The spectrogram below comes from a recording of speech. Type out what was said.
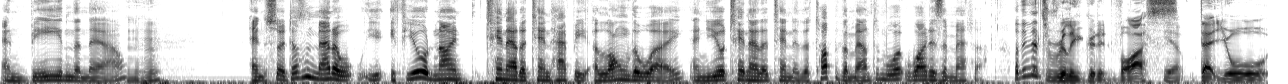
and be in the now, Mm-hmm. And so it doesn't matter if you're nine, 10 out of 10 happy along the way and you're 10 out of 10 at the top of the mountain, wh- why does it matter? I think that's really good advice Yeah. that you're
